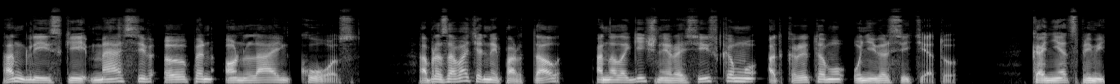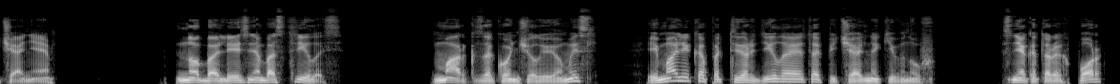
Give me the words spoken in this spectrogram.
Английский Massive Open Online Course. Образовательный портал, аналогичный российскому открытому университету. Конец примечания. Но болезнь обострилась. Марк закончил ее мысль, и Малика подтвердила это, печально кивнув. С некоторых пор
